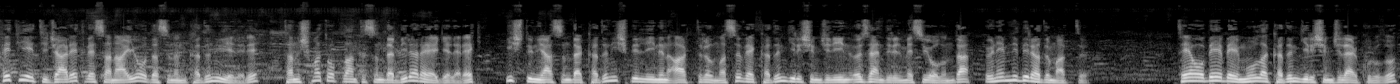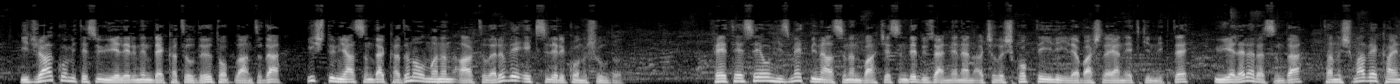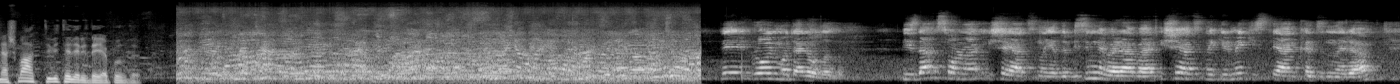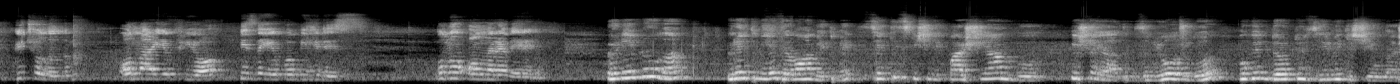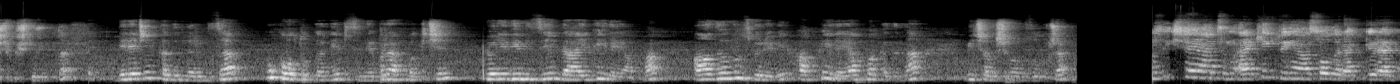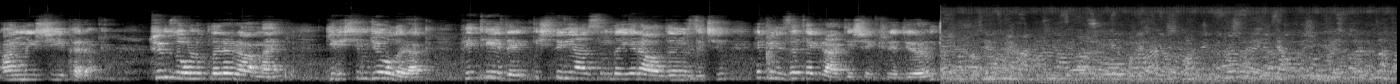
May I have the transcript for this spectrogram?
Fethiye Ticaret ve Sanayi Odası'nın kadın üyeleri, tanışma toplantısında bir araya gelerek, iş dünyasında kadın işbirliğinin arttırılması ve kadın girişimciliğin özendirilmesi yolunda önemli bir adım attı. TOBB Muğla Kadın Girişimciler Kurulu, İcra Komitesi üyelerinin de katıldığı toplantıda, iş dünyasında kadın olmanın artıları ve eksileri konuşuldu. FTSO Hizmet Binası'nın bahçesinde düzenlenen açılış kokteyli ile başlayan etkinlikte, üyeler arasında tanışma ve kaynaşma aktiviteleri de yapıldı. ve rol model olalım. Bizden sonra iş hayatına ya da bizimle beraber iş hayatına girmek isteyen kadınlara güç olalım. Onlar yapıyor, biz de yapabiliriz. Bunu onlara verelim. Önemli olan üretmeye devam etmek. 8 kişilik başlayan bu iş hayatımızın yolculuğu bugün 420 kişiye ulaşmış durumda. Gelecek kadınlarımıza bu koltukların hepsini bırakmak için görevimizi layıkıyla yapmak, aldığımız görevi hakkıyla yapmak adına bir çalışmamız olacak. İş hayatını erkek dünyası olarak gören anlayışı yıkarak, tüm zorluklara rağmen girişimci olarak Fethiye'de iş dünyasında yer aldığınız için hepinize tekrar teşekkür ediyorum.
